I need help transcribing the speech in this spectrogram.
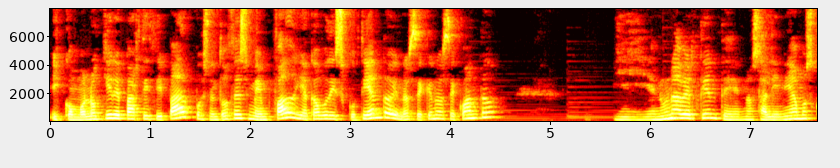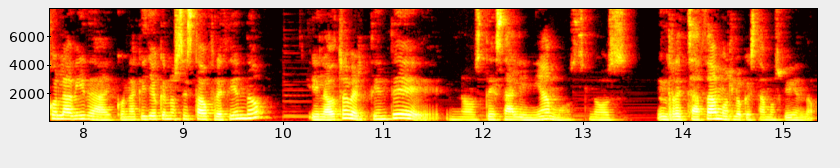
y como no quiere participar, pues entonces me enfado y acabo discutiendo y no sé qué, no sé cuánto. Y en una vertiente nos alineamos con la vida y con aquello que nos está ofreciendo y en la otra vertiente nos desalineamos, nos rechazamos lo que estamos viviendo.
